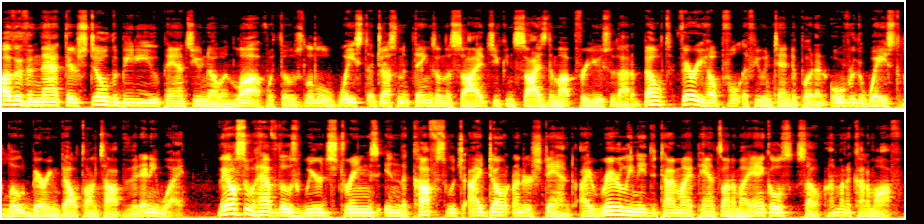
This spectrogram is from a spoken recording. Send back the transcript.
Other than that, there's still the BDU pants you know and love, with those little waist adjustment things on the sides. You can size them up for use without a belt. Very helpful if you intend to put an over-the-waist load-bearing belt on top of it anyway. They also have those weird strings in the cuffs, which I don't understand. I rarely need to tie my pants onto my ankles, so I'm going to cut them off.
